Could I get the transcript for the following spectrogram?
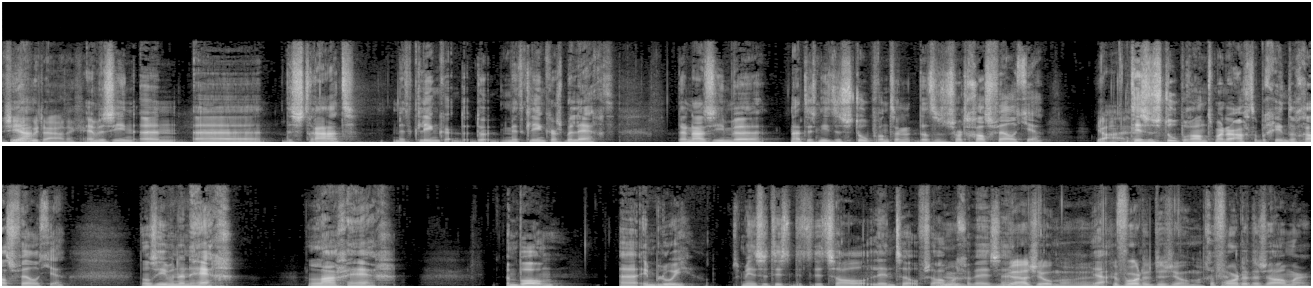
zeer Ja. goed aardig. En we zien een, eh, de straat met, klinker, met klinkers belegd. Daarna zien we, nou het is niet een stoep, want er, dat is een soort grasveldje. ja, Het is een stoeprand, maar daarachter begint een grasveldje. Dan zien we een heg, een lage heg, een boom eh, in bloei. Tenminste, het is, dit, dit zal lente of zomer Ja, geweest zijn. ja, zomer. eh, Ja. Gevorderde zomer. Gevorderde zomer.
